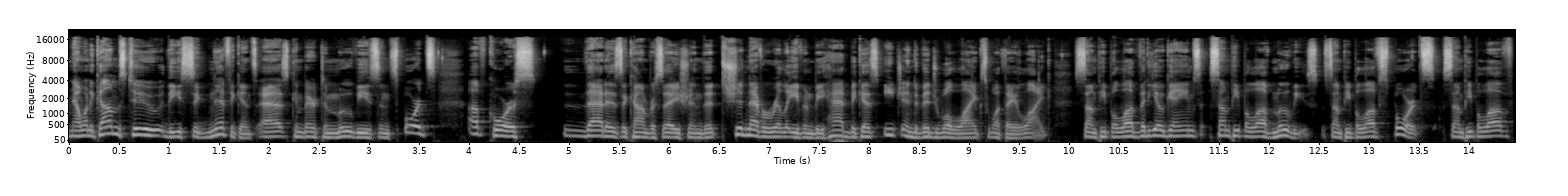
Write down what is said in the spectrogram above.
Now, when it comes to the significance as compared to movies and sports, of course, that is a conversation that should never really even be had because each individual likes what they like. Some people love video games, some people love movies, some people love sports, some people love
